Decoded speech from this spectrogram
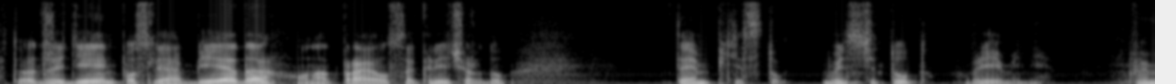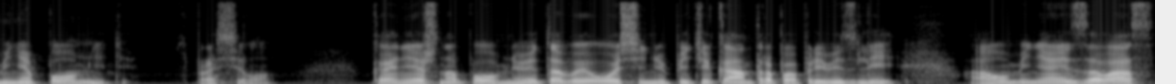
в тот же день после обеда он отправился к Ричарду Темпесту в институт времени. «Вы меня помните?» — спросил он. «Конечно помню. Это вы осенью пятикантропа привезли, а у меня из-за вас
